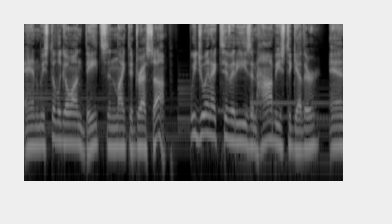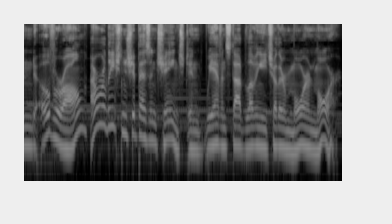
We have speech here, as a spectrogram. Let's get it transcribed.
and we still go on dates and like to dress up. We join activities and hobbies together, and overall, our relationship hasn't changed and we haven't stopped loving each other more and more.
